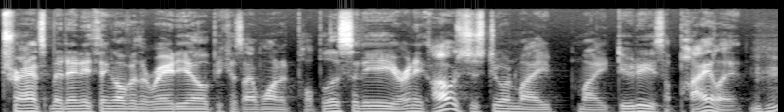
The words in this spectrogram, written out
transmit anything over the radio because I wanted publicity or any. I was just doing my my duty as a pilot, mm-hmm.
